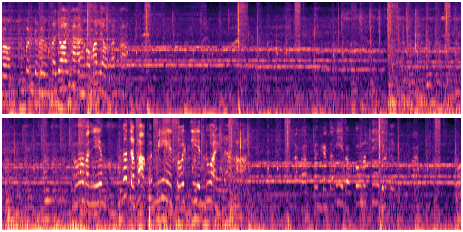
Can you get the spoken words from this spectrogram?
เดี๋ยวเราเพิ่นก็เริ่มทยอยพานออกมาแล้วนะคะเพราะว่าวันนี้น่าจะผักเพิ่นมีโต๊ะจีนด้วยนะคะแล้วก็เพิ่นก็จะมีแบบโกงดนตรีเด็กๆโอ้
